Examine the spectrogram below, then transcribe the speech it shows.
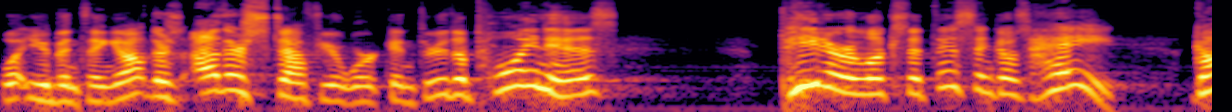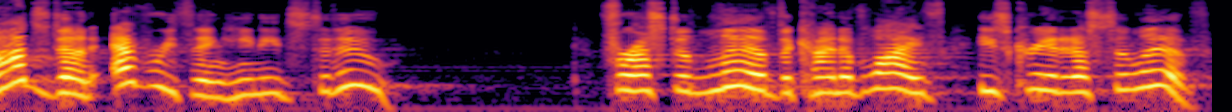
what you've been thinking about. There's other stuff you're working through. The point is, Peter looks at this and goes, Hey, God's done everything he needs to do for us to live the kind of life he's created us to live.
